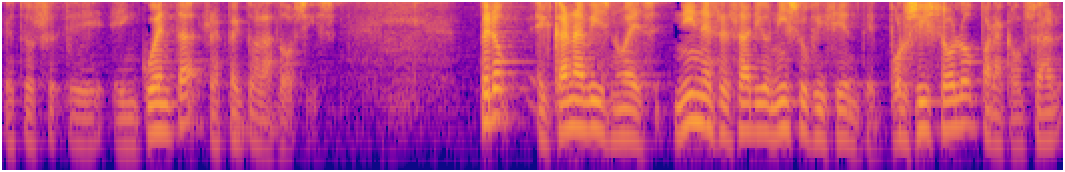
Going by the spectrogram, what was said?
Esto es eh, en cuenta respecto a las dosis. Pero el cannabis no es ni necesario ni suficiente por sí solo para causar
